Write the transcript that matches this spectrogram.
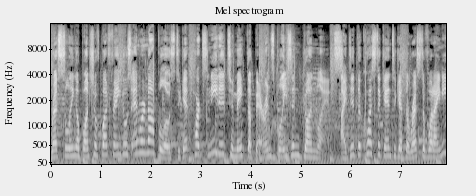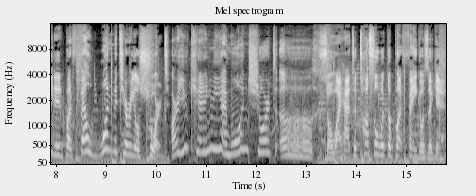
Wrestling a bunch of Bullfangos and Rhenoplos to get parts needed to make the Baron's Blazing Gun Lance. I did the quest again to get the rest of what I needed, but fell one material short. Are you kidding me? I'm one short? Ugh. So I had to tussle with the Bullfangos again.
